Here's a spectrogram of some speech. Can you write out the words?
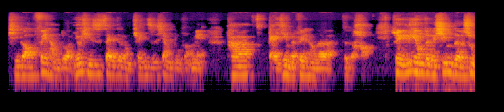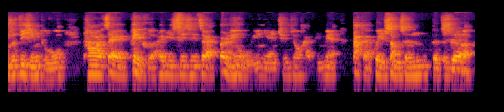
提高非常多，尤其是在这种垂直向度方面，它改进的非常的这个好。所以利用这个新的数字地形图，它再配合 IPCC 在二零五零年全球海平面大概会上升的这个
